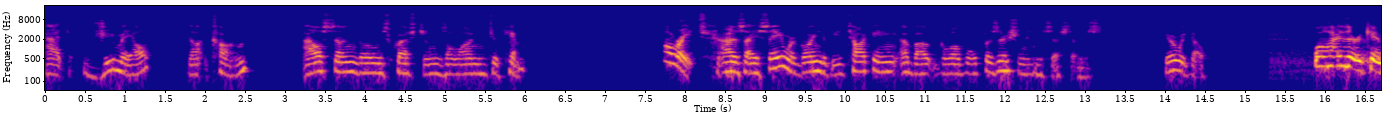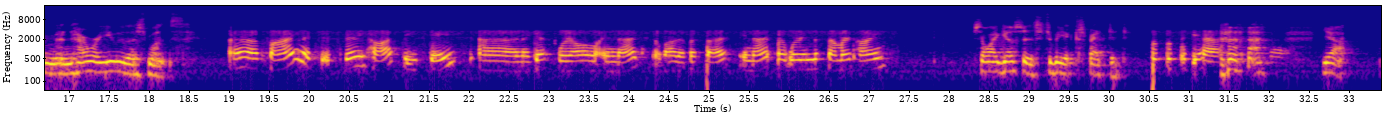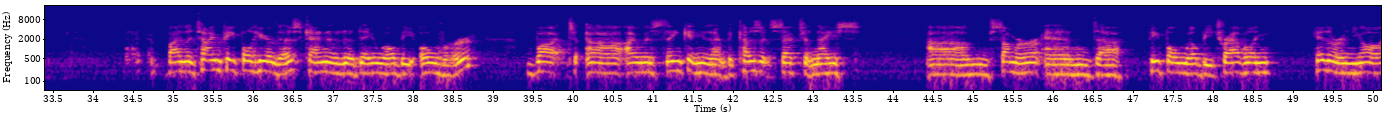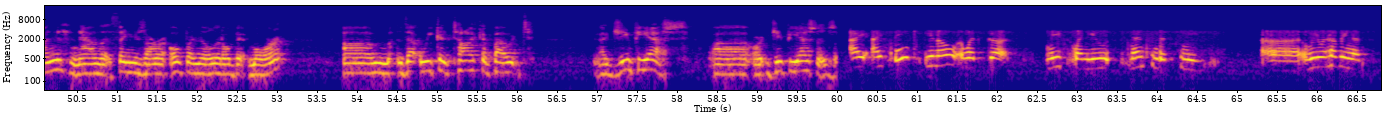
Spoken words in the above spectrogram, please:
at gmail.com. I'll send those questions along to Kim. All right, as I say, we're going to be talking about global positioning systems. Here we go. Well, hi there, Kim, and how are you this month? Uh, fine. It's, it's very hot these days, and I guess we're all in that. A lot of us are in that, but we're in the summertime. So I guess it's to be expected. yeah. yeah. By the time people hear this, Canada Day will be over. But uh, I was thinking that because it's such a nice um, summer and uh, people will be traveling hither and yon now that things are open a little bit more, um, that we could talk about uh, GPS uh, or GPSs. I, I think, you know, what me, when you mentioned this to me, uh, we were having a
